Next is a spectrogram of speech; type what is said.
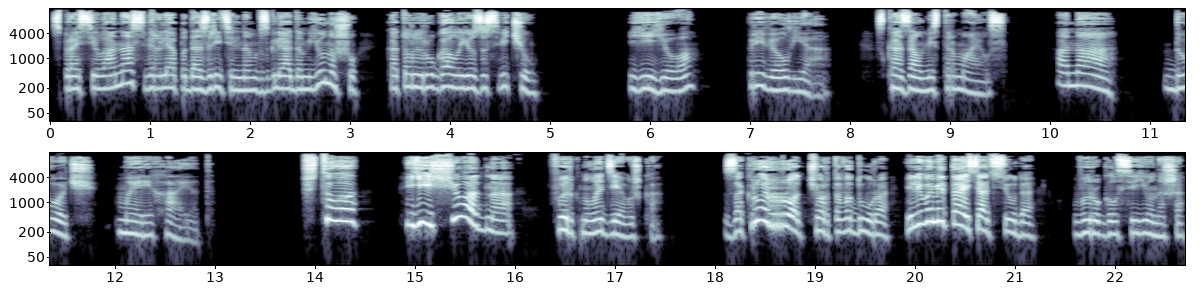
спросила она, сверля подозрительным взглядом юношу который ругал ее за свечу. Ее привел я, сказал мистер Майлз. Она дочь Мэри Хайет. Что? Еще одна? фыркнула девушка. Закрой рот, чертова дура, или выметайся отсюда, выругался юноша,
